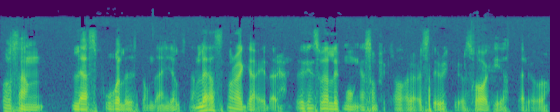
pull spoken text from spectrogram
Och sen läs på lite om den hjälten. Läs några guider. Det finns väldigt många som förklarar styrkor och svagheter och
